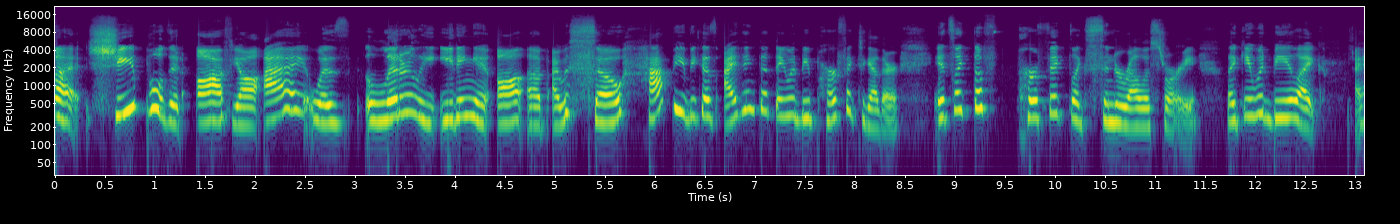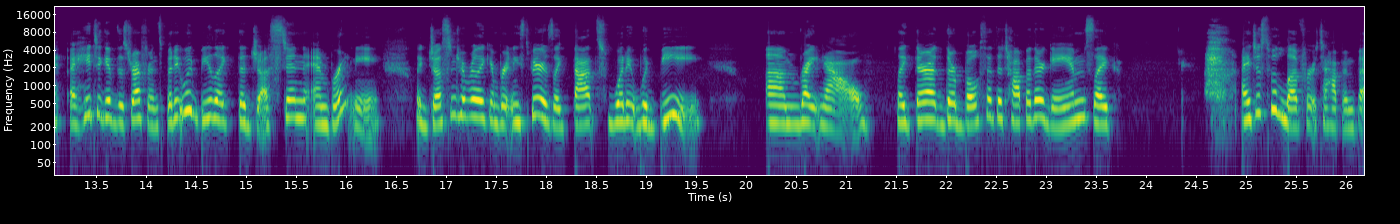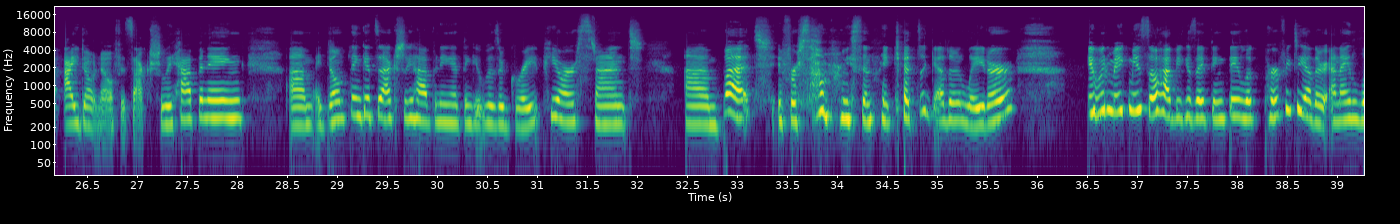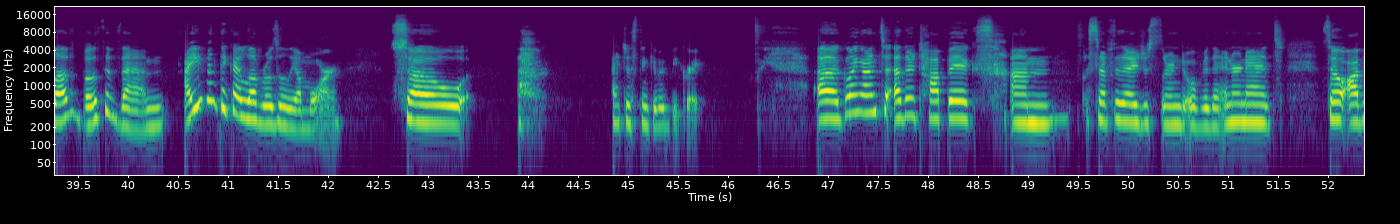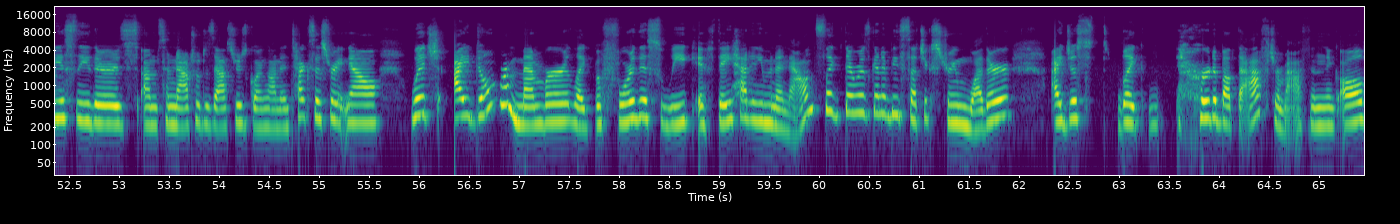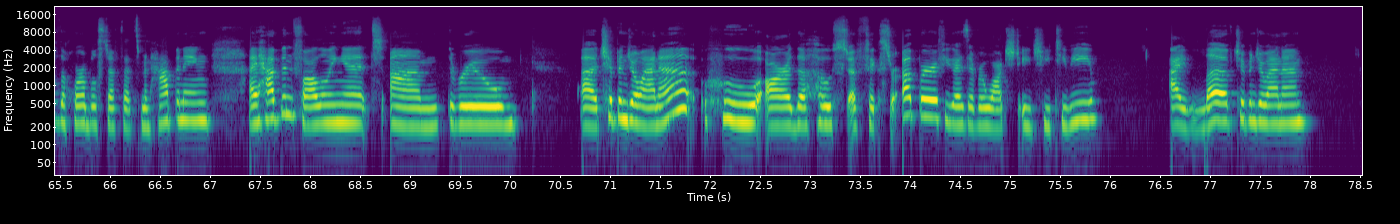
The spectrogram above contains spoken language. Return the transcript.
But she pulled it off, y'all. I was literally eating it all up. I was so happy because I think that they would be perfect together. It's like the f- perfect like Cinderella story. Like it would be like I, I hate to give this reference, but it would be like the Justin and Britney. Like Justin Timberlake and Britney Spears. Like that's what it would be um right now. Like they're they're both at the top of their games. Like I just would love for it to happen, but I don't know if it's actually happening. Um, I don't think it's actually happening. I think it was a great PR stunt. Um, but if for some reason they get together later, it would make me so happy because I think they look perfect together and I love both of them. I even think I love Rosalia more. So I just think it would be great. Uh, going on to other topics, um, stuff that I just learned over the internet. So, obviously, there's um, some natural disasters going on in Texas right now, which I don't remember, like, before this week, if they hadn't even announced, like, there was going to be such extreme weather. I just, like, heard about the aftermath and, like, all of the horrible stuff that's been happening. I have been following it um, through. Uh, Chip and Joanna, who are the host of Fixer Upper. If you guys ever watched HGTV, I love Chip and Joanna.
